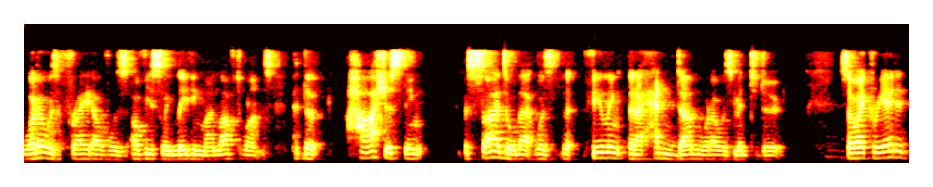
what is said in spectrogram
What I was afraid of was obviously leaving my loved ones. But the harshest thing besides all that was the feeling that I hadn't done what I was meant to do. So I created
